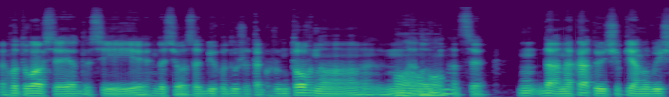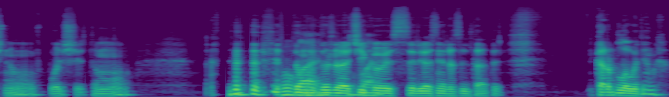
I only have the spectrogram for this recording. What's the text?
готувався я до цієї, до цього забігу дуже так ґрунтовно на, на це. Да, накатуючи п'яну вишню в Польщі, тому, Буває, тому дуже буває. очікую серйозні результати. Карблоудінг.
